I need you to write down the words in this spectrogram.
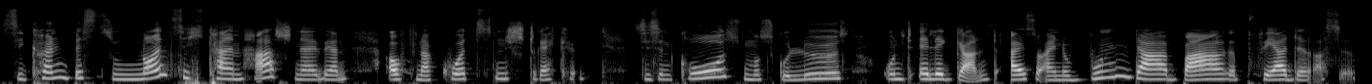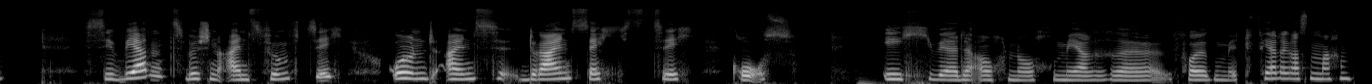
Sie können bis zu 90 km/h schnell werden auf einer kurzen Strecke. Sie sind groß, muskulös und elegant, also eine wunderbare Pferderasse. Sie werden zwischen 1,50 und 1,63 groß. Ich werde auch noch mehrere Folgen mit Pferderassen machen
